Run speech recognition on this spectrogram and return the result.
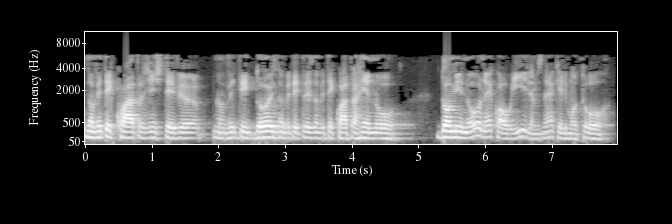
94 a gente teve 92, 93, 94 a Renault dominou, né, com a Williams, né, aquele motor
